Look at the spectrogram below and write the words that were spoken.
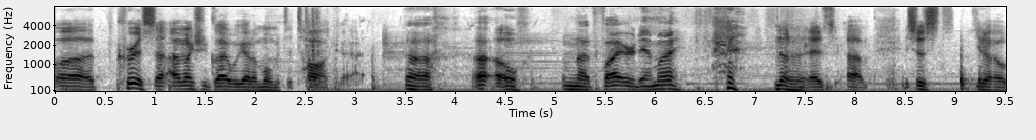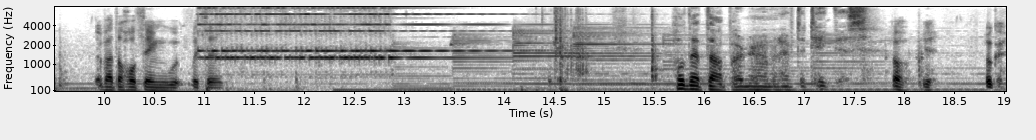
uh, Chris, I- I'm actually glad we got a moment to talk. Uh, Uh, uh-oh. I'm not fired, am I? no, no, it's, um, it's just, you know, about the whole thing with the. Hold that thought, partner. I'm gonna have to take this. Oh, yeah. Okay.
